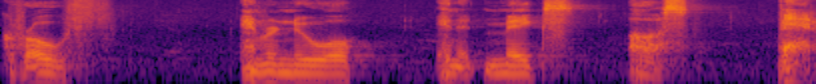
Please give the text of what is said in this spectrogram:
growth and renewal, and it makes us better.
